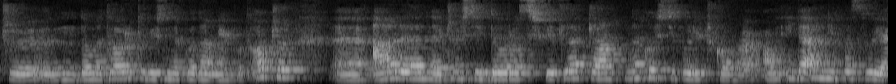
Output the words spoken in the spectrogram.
czy y, do meteorytów, jeśli nakładam je pod oczy, ale najczęściej do rozświetlacza na kości policzkowe. On idealnie pasuje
